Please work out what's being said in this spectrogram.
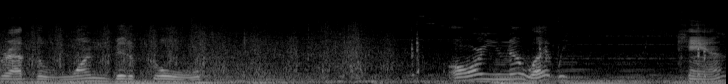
grab the one bit of gold. Or, you know what, we can't.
